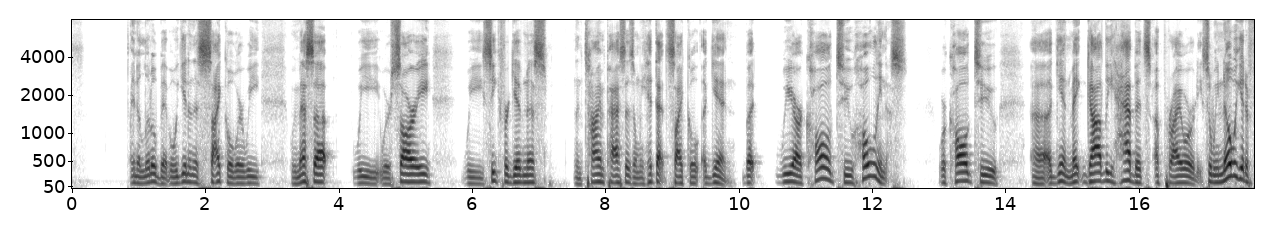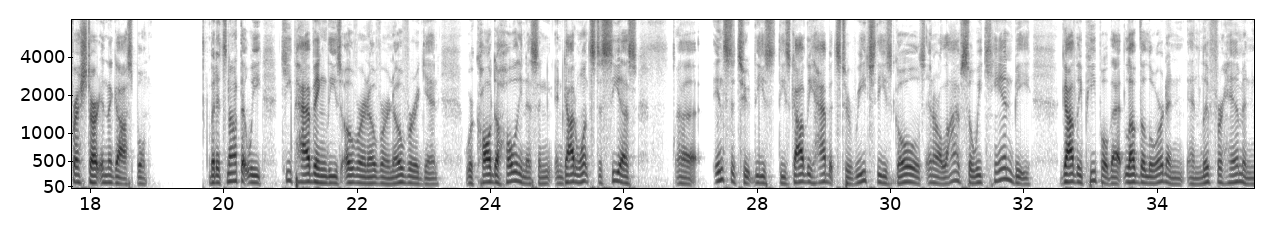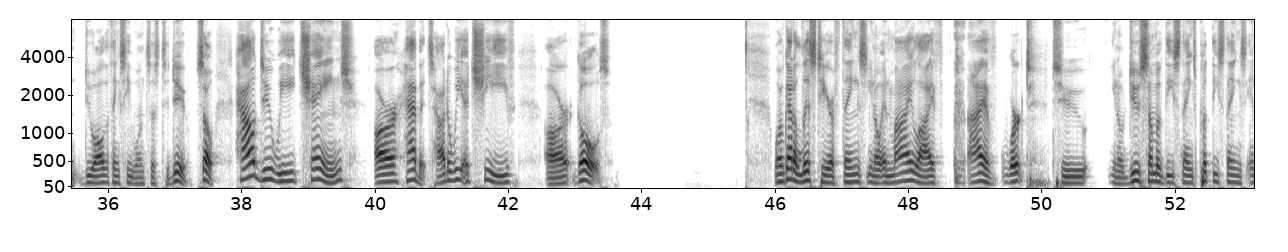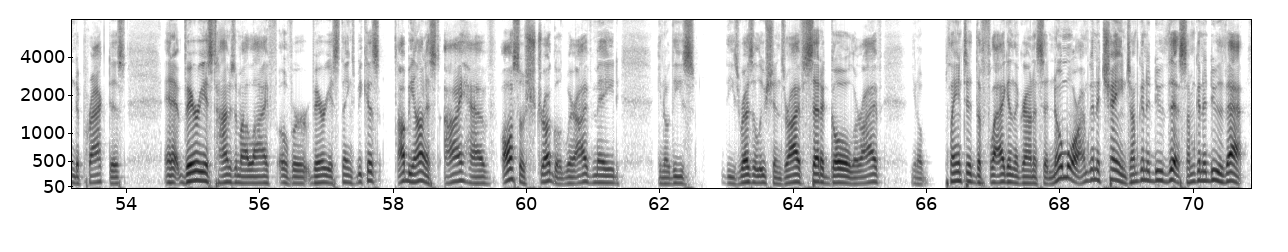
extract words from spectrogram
in a little bit, but we get in this cycle where we we mess up, we we're sorry, we seek forgiveness, and time passes and we hit that cycle again. But we are called to holiness. We're called to, uh, again, make godly habits a priority. So we know we get a fresh start in the gospel, but it's not that we keep having these over and over and over again. We're called to holiness, and, and God wants to see us. Uh, institute these these godly habits to reach these goals in our lives so we can be godly people that love the Lord and and live for him and do all the things he wants us to do. So, how do we change our habits? How do we achieve our goals? Well, I've got a list here of things, you know, in my life, I have worked to, you know, do some of these things, put these things into practice, and at various times in my life over various things because I'll be honest, I have also struggled where I've made, you know, these these resolutions or I've set a goal or I've, you know, planted the flag in the ground and said, No more, I'm going to change, I'm going to do this, I'm going to do that.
